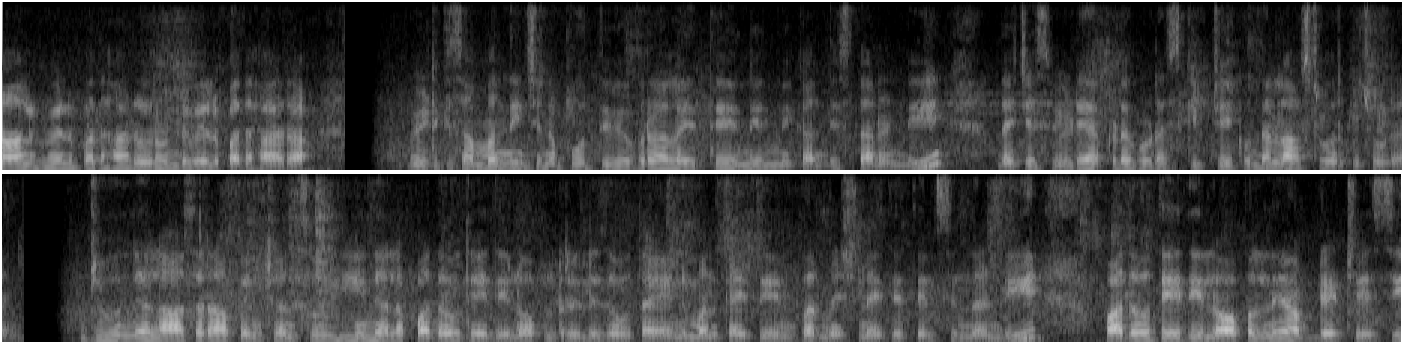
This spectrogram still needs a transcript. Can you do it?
నాలుగు వేల పదహారు రెండు వేల పదహారా? వీటికి సంబంధించిన పూర్తి వివరాలు అయితే నేను మీకు అందిస్తానండి. దయచేసి వీడియో అక్కడ కూడా స్కిప్ చేయకుండా లాస్ట్ వరకు చూడండి. జూన్ నెల ఆసరా పెన్షన్స్ ఈ నెల పదవ తేదీ లోపల రిలీజ్ అవుతాయని మనకైతే ఇన్ఫర్మేషన్ అయితే తెలిసిందండి. పదవ తేదీ లోపలనే అప్డేట్ చేసి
